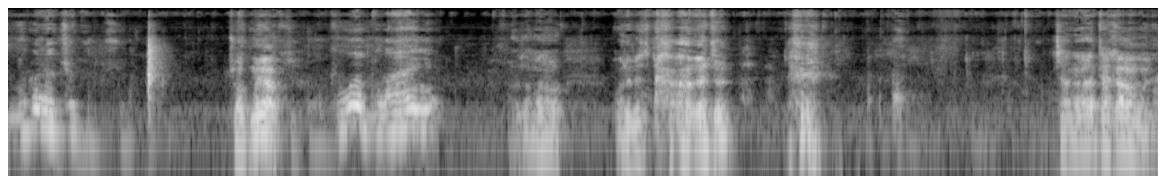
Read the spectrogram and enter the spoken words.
Ne kadar bir şey. Çok mu yaktı? Ama bu aynı. O zaman o onu biz Ahmet'in çanağa takalım onu.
